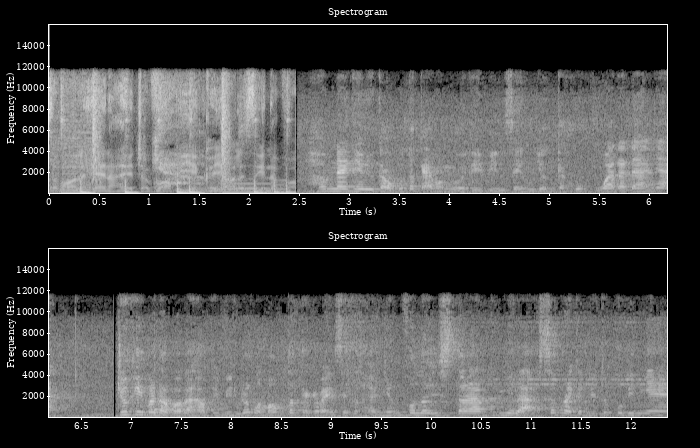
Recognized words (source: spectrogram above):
सवाल है ना है जवाब ये ख्याल से नवाब Hôm nay theo yêu cầu của tất cả mọi người thì Vin sẽ hướng dẫn ca khúc Wadada nha Trước khi bắt đầu vào bài học thì Vin rất là mong tất cả các bạn sẽ có thể nhấn follow Instagram cũng như là subscribe kênh youtube của Vin nha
